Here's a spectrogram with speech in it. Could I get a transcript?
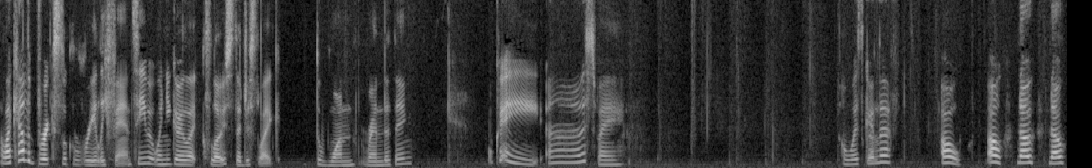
I like how the bricks look really fancy, but when you go like close, they're just like the one render thing. Okay, uh, this way. Always go left. Oh, oh, no, no,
